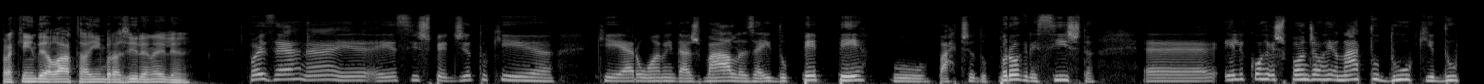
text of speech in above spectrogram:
para quem delata aí em Brasília, né, Eliane? Pois é, né? Esse expedito que, que era o homem das balas aí do PP o Partido Progressista, é, ele corresponde ao Renato Duque, do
